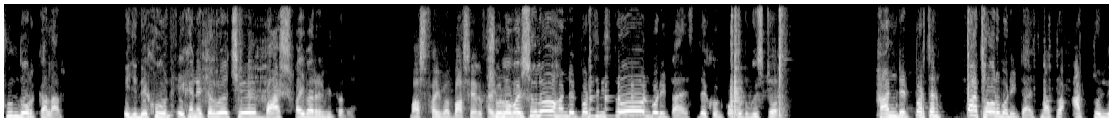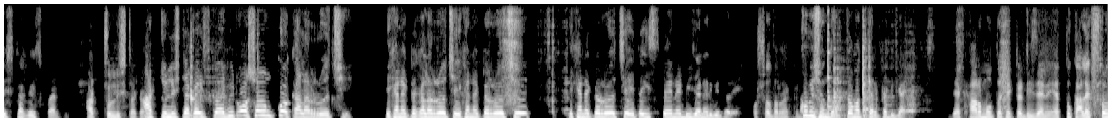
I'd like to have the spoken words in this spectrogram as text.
সুন্দর কালার এই যে দেখুন এখানে একটা রয়েছে বাঁশ ফাইবারের ভিতরে। বাঁশ ফাইবার বাঁশের ষোলো বাই ষোলো hundred percent stone body tiles দেখুন কতটুকু স্টোন হান্ড্রেড পার্সেন্ট পাথর বডি টাইলস মাত্র আটচল্লিশ টাকা স্কোয়ার ফিট আটচল্লিশ টাকা। আটচল্লিশ টাকা স্কোয়ার ফিট অসংখ্য কালার রয়েছে। এখানে একটা কালার রয়েছে এখানে একটা রয়েছে এখানে একটা রয়েছে এটা স্পেনের ডিজাইনের ভিতরে। অসাধারণ একটা খুবই সুন্দর চমৎকার একটা ডিজাইন দেখার মতো একটা ডিজাইন এত কালেকশন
